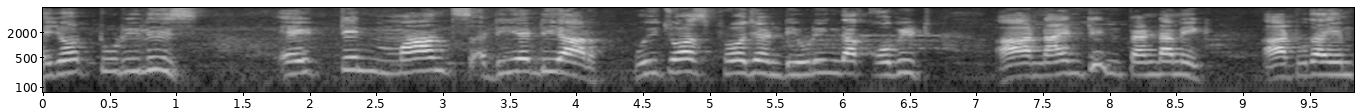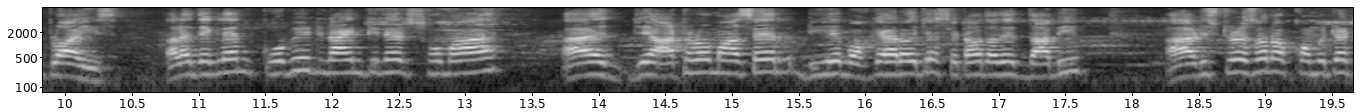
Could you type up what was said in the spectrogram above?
এই যে to release eighteen months DA DR which was frozen during the covid আর নাইনটিন প্যান্ডামিক আর টু দ্য এমপ্লয়িজ। তাহলে দেখলেন কোভিড নাইন্টিনের সময় যে আঠেরো মাসের ডিএ বকেয়া রয়েছে সেটাও তাদের দাবি। আর restoration of commuted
